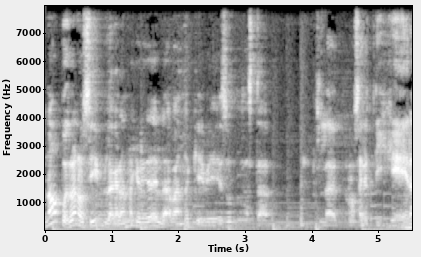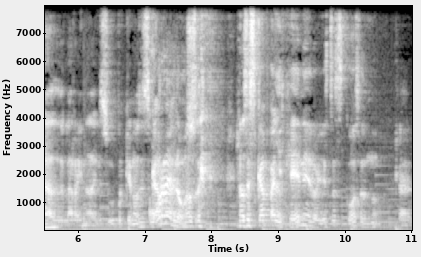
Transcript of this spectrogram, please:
no, pues bueno, sí, la gran mayoría de la banda que ve eso, pues hasta la Rosario Tijeras, la Reina del Sur, porque no se escapa... No se, no se escapa el género y estas cosas, ¿no? Claro.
